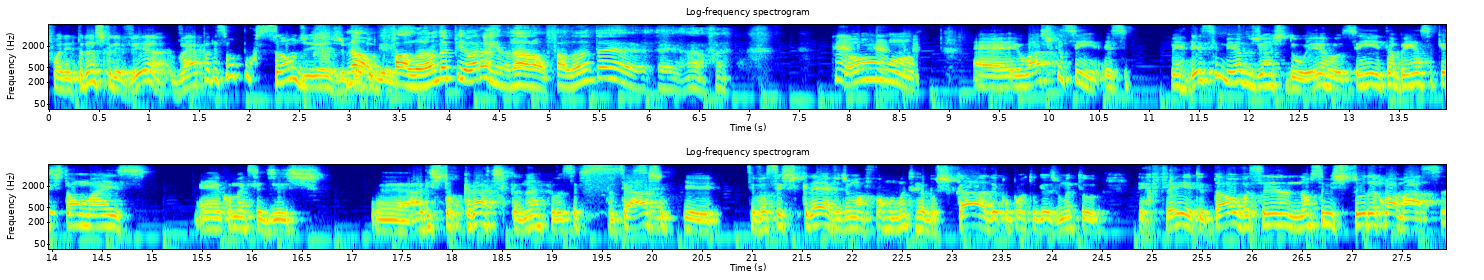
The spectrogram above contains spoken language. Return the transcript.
forem transcrever, vai aparecer uma porção de erros de não, português. Não, falando é pior ainda. Não, não, falando é. é então, é, eu acho que assim, esse perder esse medo diante do erro, assim, e também essa questão mais, é, como é que se diz? É, aristocrática, né? Que você, você acha Sim. que se você escreve de uma forma muito rebuscada e com português muito perfeito e tal, você não se mistura com a massa.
